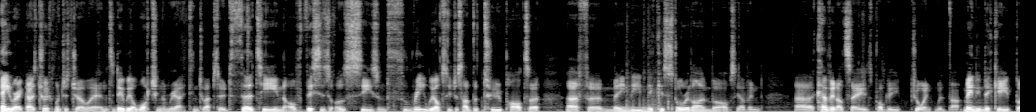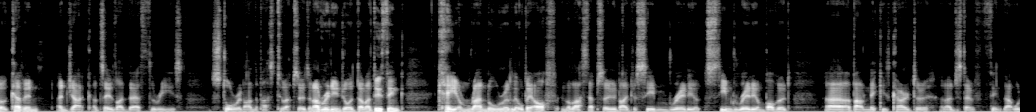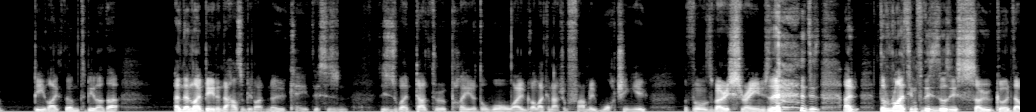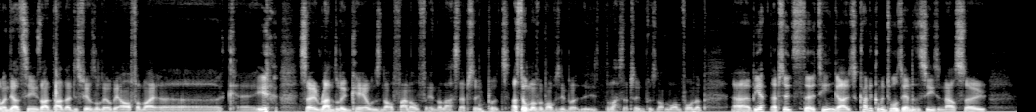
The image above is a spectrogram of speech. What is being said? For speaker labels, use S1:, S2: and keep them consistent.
S1: Hey right guys, Trophy Munchers Joe here, and today we are watching and reacting to episode 13 of This Is Us Season 3. We obviously just had the two-parter uh, for mainly Nicky's storyline, but obviously having uh, Kevin, I'd say, is probably joined with that. Mainly Nicky, but Kevin and Jack, I'd say, is like their threes storyline the past two episodes, and I've really enjoyed them. I do think Kate and Randall were a little bit off in the last episode. I just seemed really seemed really unbothered uh, about Nicky's character, and I just don't think that would be like them to be like that. And then like being in the house and be like, no, Kate, this isn't. This is where Dad threw a plate at the wall. You've got like an actual family watching you. I thought it was very strange. just, I, the writing for this is is so good that when they have scenes like that, that just feels a little bit off. I'm like, uh, okay. So Randall and Kate I was not a fan of in the last episode, but I still love them obviously. But the last episode was not the one for them. Uh, but yeah, episode 13, guys, kind of coming towards the end of the season now. So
